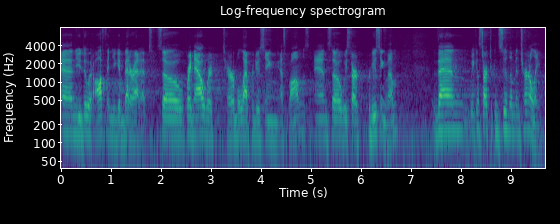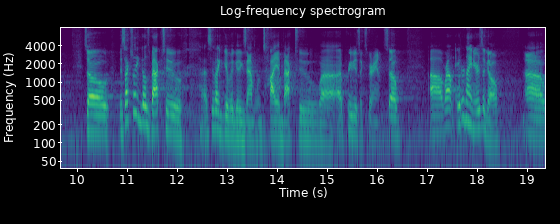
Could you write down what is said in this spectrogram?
and you do it often, you get better at it. So right now we're terrible at producing SBOMs, and so we start producing them. Then we can start to consume them internally. So this actually goes back to, let's see if I can give a good example and tie it back to uh, a previous experience. So uh, around eight or nine years ago, uh,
